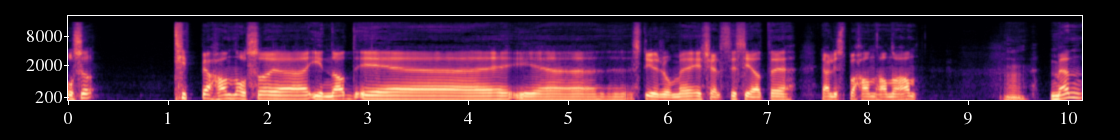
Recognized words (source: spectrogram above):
Og så tipper jeg han også eh, innad i, i styrerommet i Chelsea sier at jeg har lyst på han, han og han. Mm. Men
